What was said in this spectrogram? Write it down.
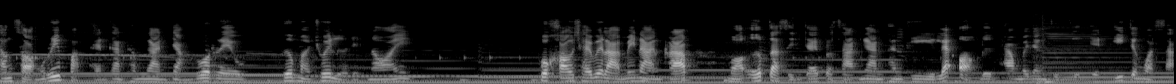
ทั้งสองรีบปรับแผนการทำงานอย่างรวดเร็ว เพื่อมาช่วยเหลือเด็กน้อย พวกเขาใช้เวลาไม่นานครับ หมอเอิร์ฟตัดสินใจประสานงานทันที และออกเดินทางไปยังจุดเกิดเหตุที่จังหวัดสระ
